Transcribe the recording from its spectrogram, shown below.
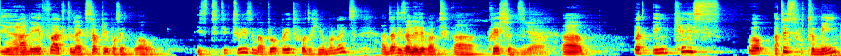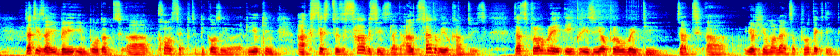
Yeah. and in fact like some people said wow is t- t- tourism appropriate for the human rights and that is a relevant uh, question Yeah. Uh, but in case, well, at least to me, that is a very important uh, concept because you know, like you can access to the services like outside of your countries. That's probably increase your probability that uh, your human rights are protected.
